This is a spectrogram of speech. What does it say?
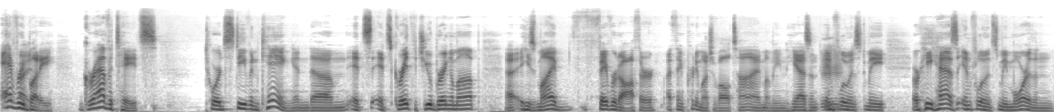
everybody gravitates towards Stephen King, and um, it's it's great that you bring him up. Uh, he's my favorite author, I think, pretty much of all time. I mean, he hasn't Mm-hmm. influenced me, or he has influenced me more than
